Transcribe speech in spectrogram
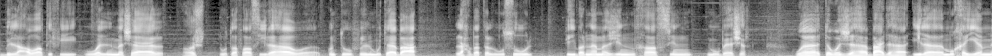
بالعواطف والمشاعر. عشت تفاصيلها وكنت في المتابعة لحظة الوصول في برنامج خاص مباشر. وتوجه بعدها إلى مخيم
